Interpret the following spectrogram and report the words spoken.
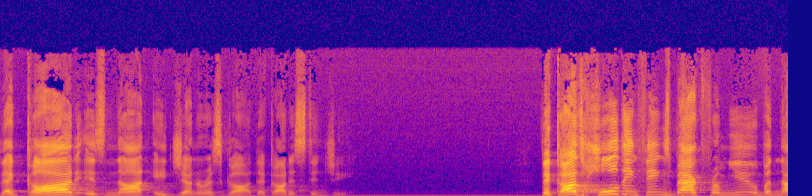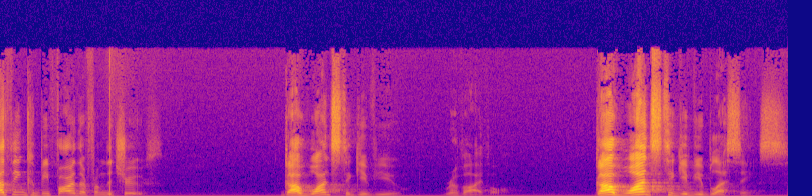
that God is not a generous God, that God is stingy. That God's holding things back from you, but nothing could be farther from the truth. God wants to give you revival. God wants to give you blessings.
